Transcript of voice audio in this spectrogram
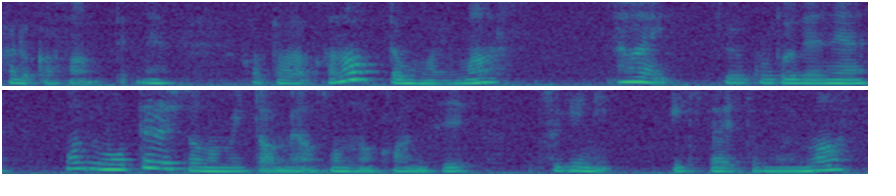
はるかさんってね方かなって思います。はい。ということでねまずモテる人の見た目はそんな感じ。次に行きたいと思います。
